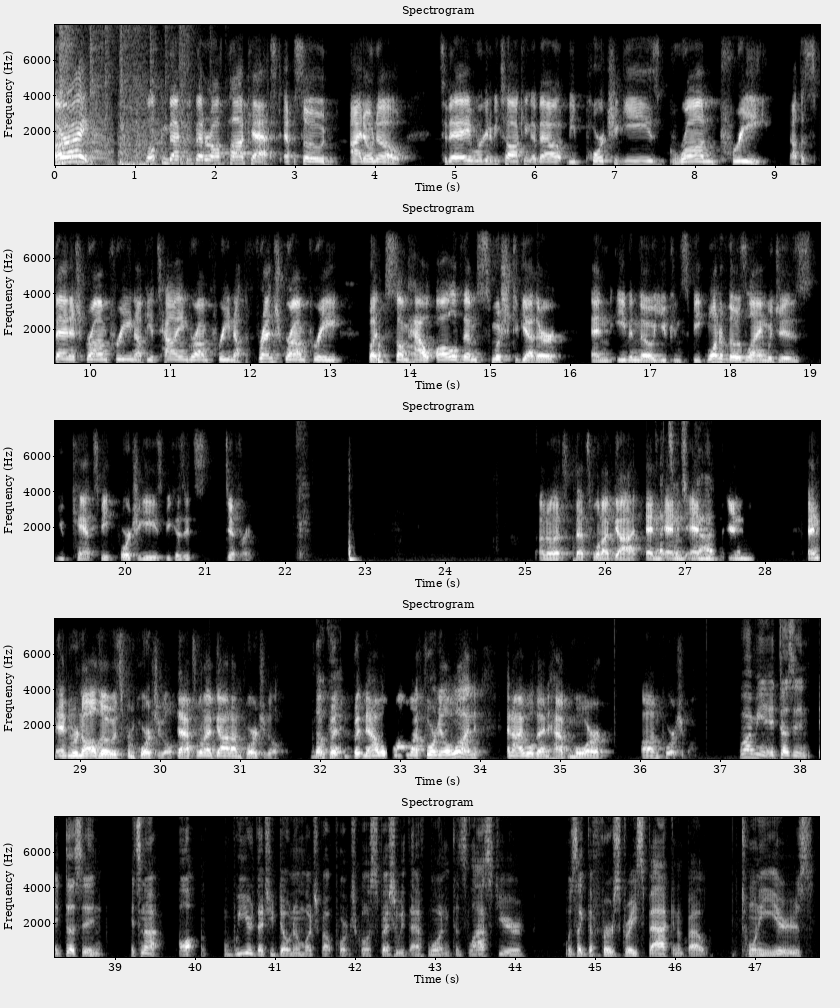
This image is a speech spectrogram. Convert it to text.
All right. Welcome back to the BettorOff Podcast, episode I don't know. Today we're going to be talking about the Portuguese Grand Prix, not the Spanish Grand Prix, not the Italian Grand Prix, not the French Grand Prix, but somehow all of them smushed together. And even though you can speak one of those languages, you can't speak Portuguese because it's different. I know that's that's what I've got. And That's and and, got? and and and Ronaldo is from Portugal. That's what I've got on Portugal. But- Okay. But but now we'll talk about Formula One, and I will then have more on Portugal. Well, I mean, it doesn't. It doesn't. It's not all, weird that you don't know much about Portugal, especially with F one, because last year was like the first race back in about twenty years.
